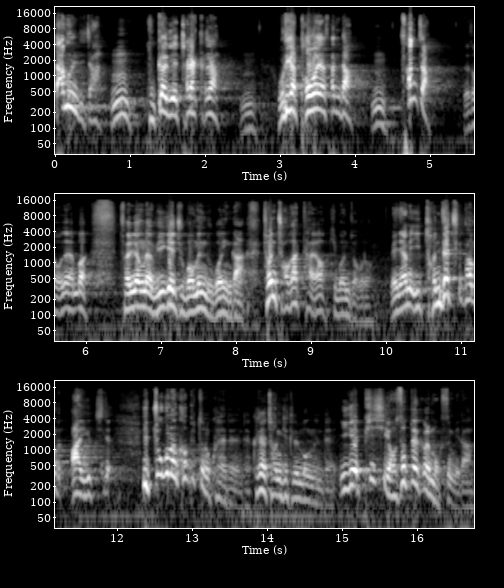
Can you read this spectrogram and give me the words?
땀 흘리자. 음, 국가 위해 절약하자. 음, 우리가 더워야 산다. 음, 참자. 그래서 오늘 한번 전력난 위기의 주범은 누구인가? 전 저 같아요, 기본적으로. 왜냐하면 이 전자칠판, 아, 이거 진짜, 이 조그만 컴퓨터 놓고 해야 되는데. 그래야 전기 덜 먹는데. 이게 PC 여섯 대 걸 먹습니다.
